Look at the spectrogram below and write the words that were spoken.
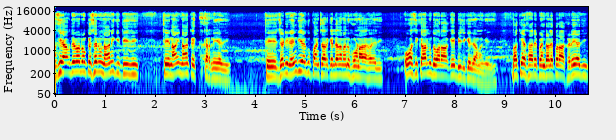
ਅਸੀਂ ਆਪਦੇ ਵੱਲੋਂ ਕਿਸੇ ਨੂੰ ਨਾ ਨਹੀਂ ਕੀਤੀ ਜੀ ਤੇ ਨਾ ਹੀ ਨਾ ਕ- ਕਰਨੀ ਹੈ ਜੀ। ਤੇ ਜਿਹੜੀ ਰਹਿੰਦੀ ਹੈ ਕੋਈ ਪੰਜ ਚਾਰ ਕਿੱਲਿਆਂ ਦਾ ਮੈਨੂੰ ਫੋਨ ਆਇਆ ਹੋਇਆ ਜੀ, ਉਹ ਅਸੀਂ ਕੱਲ ਨੂੰ ਦੁਬਾਰਾ ਆ ਕੇ ਬੀਜ ਕੇ ਜਾਵਾਂਗੇ ਜੀ। ਬਾਕੀ ਆ ਸਾਰੇ ਪਿੰਡ ਵਾਲੇ ਭਰਾ ਖੜੇ ਆ ਜੀ,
